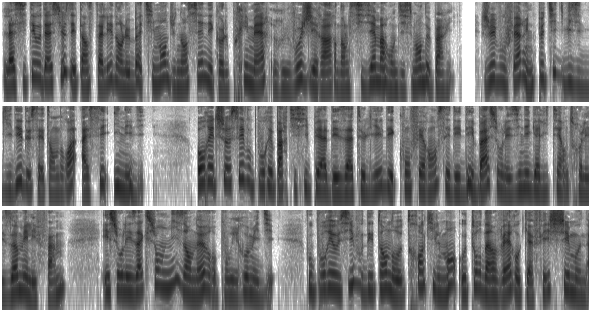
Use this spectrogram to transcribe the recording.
La Cité Audacieuse est installée dans le bâtiment d'une ancienne école primaire rue Vaugirard dans le 6e arrondissement de Paris. Je vais vous faire une petite visite guidée de cet endroit assez inédit. Au rez-de-chaussée, vous pourrez participer à des ateliers, des conférences et des débats sur les inégalités entre les hommes et les femmes et sur les actions mises en œuvre pour y remédier. Vous pourrez aussi vous détendre tranquillement autour d'un verre au café chez Mona.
